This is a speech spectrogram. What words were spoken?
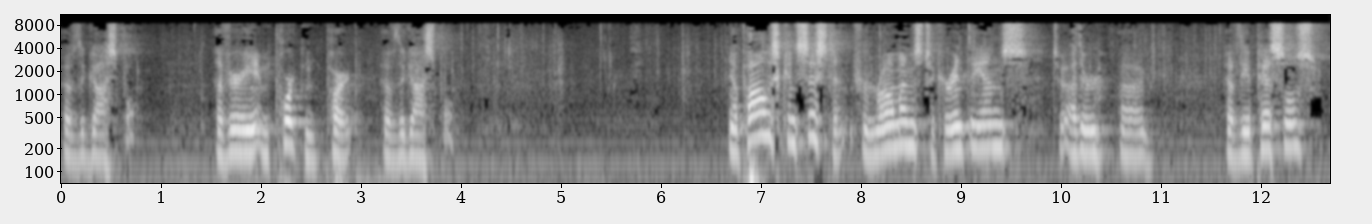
of the gospel, a very important part of the gospel. Now, Paul is consistent from Romans to Corinthians to other uh, of the epistles.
